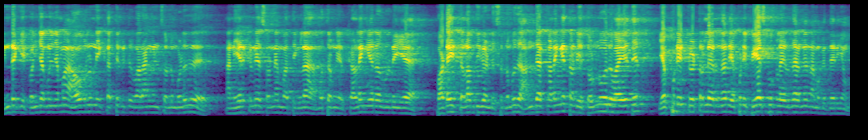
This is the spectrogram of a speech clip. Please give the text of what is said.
இன்றைக்கு கொஞ்சம் கொஞ்சமாக அவங்களும் நீ கற்றுக்கிட்டு வராங்கன்னு சொல்லும் பொழுது நான் ஏற்கனவே சொன்னேன் பார்த்தீங்களா முத்தமிழர் கலைஞர் அவருடைய படை தளபதிகள் என்று சொல்லும்போது அந்த கலைஞர் தன்னுடைய தொண்ணூறு வயதில் எப்படி ட்விட்டரில் இருந்தார் எப்படி ஃபேஸ்புக்கில் இருந்தாருன்னு நமக்கு தெரியும்.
